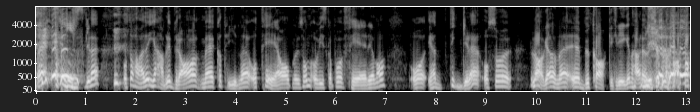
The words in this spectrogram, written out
Og jeg elsker det! Og så har jeg det jævlig bra med Katrine og Thea og alt mulig sånn, og vi skal på ferie nå. Og jeg digger det. Og så lager jeg denne bukkakekrigen bukakekrigen her nede i København.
